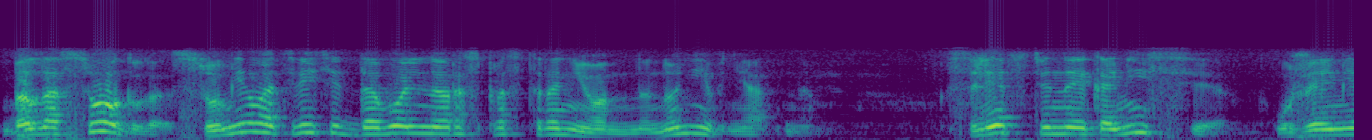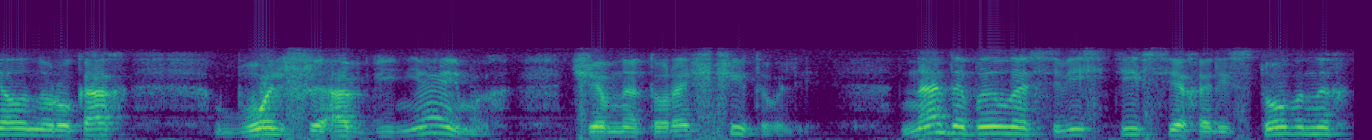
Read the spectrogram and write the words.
Баласогло сумел ответить довольно распространенно, но невнятно. Следственная комиссия уже имела на руках больше обвиняемых, чем на то рассчитывали надо было свести всех арестованных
